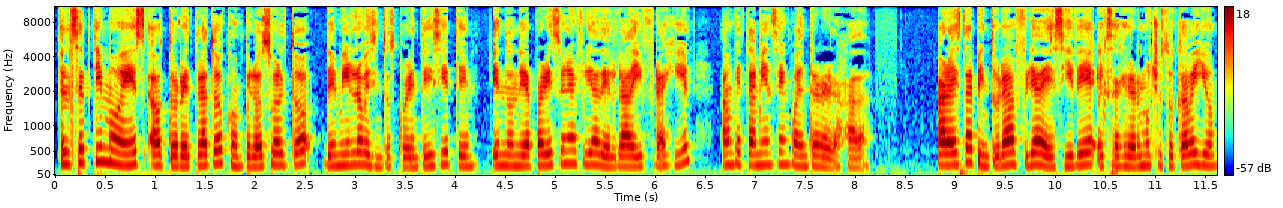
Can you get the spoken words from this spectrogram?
El séptimo es Autorretrato con pelo suelto de 1947, en donde aparece una Frida delgada y frágil, aunque también se encuentra relajada. Para esta pintura, Frida decide exagerar mucho su cabello,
